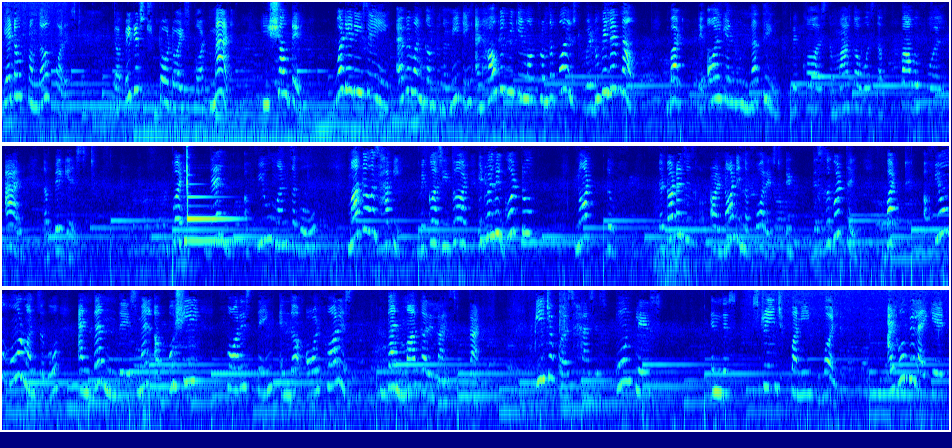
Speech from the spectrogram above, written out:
get out from the forest. The biggest tortoise got mad. He shouted, What did he say? Everyone come to the meeting and how can we came out from the forest? Where do we live now? But they all can do nothing because the Marka was the powerful and the biggest. But then a few months ago, Marka was happy because he thought it will be good the forest. It this is a good thing. But a few more months ago, and then they smell a bushy forest thing in the old forest. Then Marka realized that each of us has his own place in this strange, funny world. I hope you like it.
